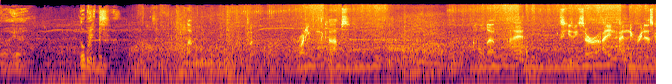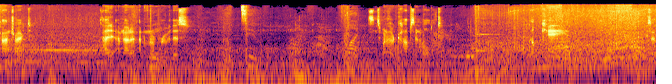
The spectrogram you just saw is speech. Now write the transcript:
Oh, hell. Go beat them anyway. Hold up. What? Running from the cops? Hold up. I... Excuse me, sir. I didn't, I didn't agree to this contract. I, I'm not a, I don't approve of this. Two. Since when are there cops involved? Okay. Is that...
